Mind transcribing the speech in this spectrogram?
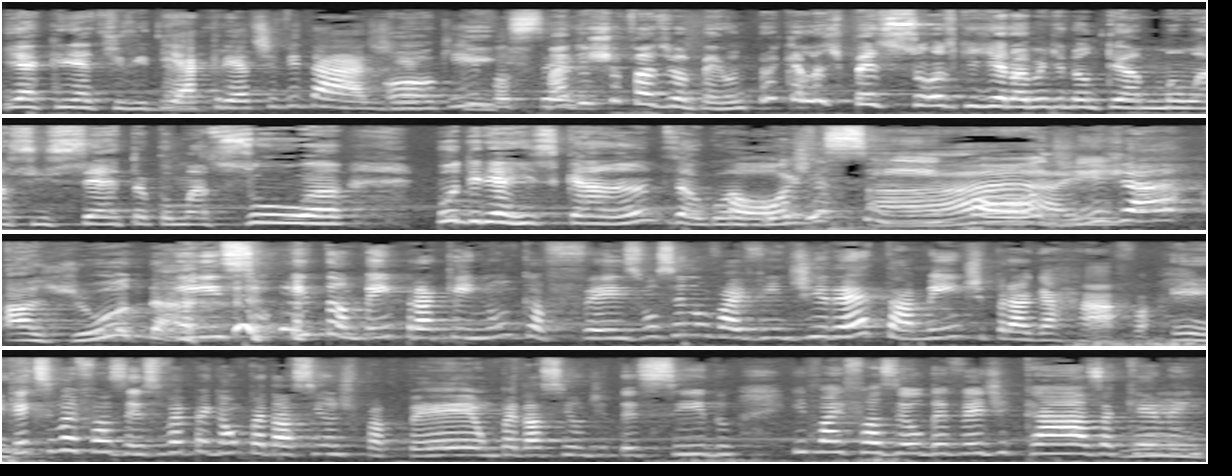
E a criatividade? E a criatividade. Aqui você. Mas deixa eu fazer uma pergunta. Para aquelas pessoas que geralmente não têm a mão assim certa como a sua, poderia arriscar antes alguma Pode coisa? sim, ah, pode. Aí já ajuda. Isso, e também para quem nunca fez, você não vai vir diretamente para a garrafa. O que, que você vai fazer? Você vai pegar um pedacinho de papel, um pedacinho de tecido e vai fazer o dever de casa, aquele,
